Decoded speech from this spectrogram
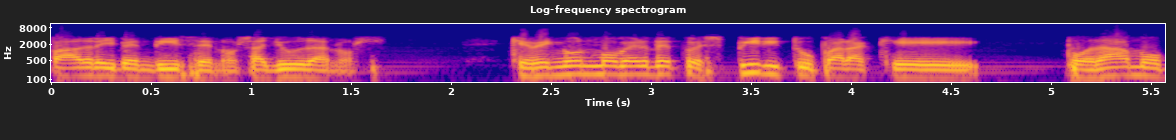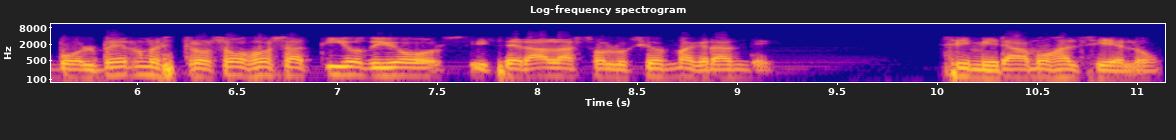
Padre, y bendícenos, ayúdanos. Que venga un mover de tu espíritu para que podamos volver nuestros ojos a ti, oh Dios, y será la solución más grande si miramos al cielo.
